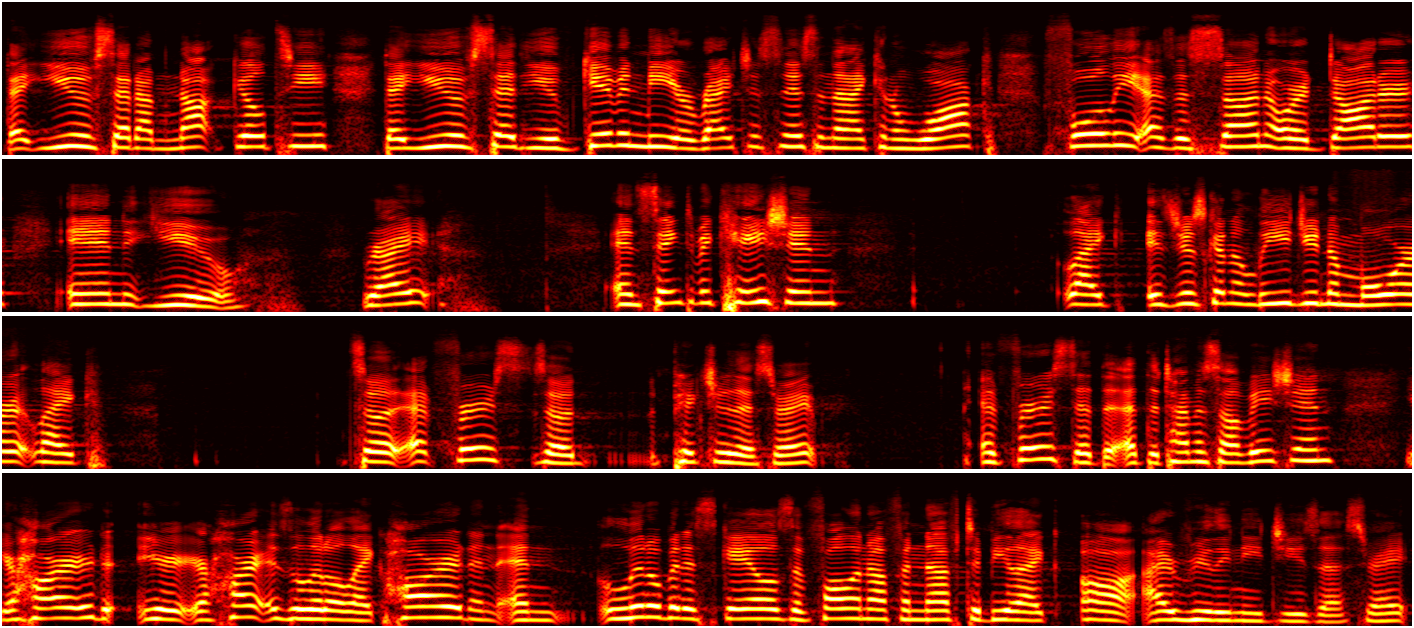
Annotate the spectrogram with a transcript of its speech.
that you have said I'm not guilty, that you have said you've given me your righteousness, and that I can walk fully as a son or a daughter in you, right? And sanctification, like, is just gonna lead you to more, like, so at first, so picture this, right? At first, at the, at the time of salvation, your heart, your, your heart is a little like hard and, and a little bit of scales have fallen off enough to be like, oh, I really need Jesus, right?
